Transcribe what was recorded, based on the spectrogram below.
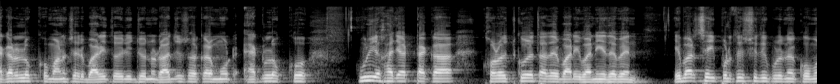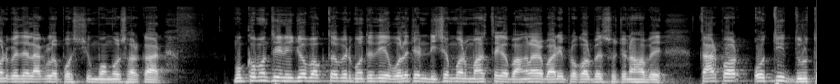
এগারো লক্ষ মানুষের বাড়ি তৈরির জন্য রাজ্য সরকার মোট এক লক্ষ কুড়ি হাজার টাকা খরচ করে তাদের বাড়ি বানিয়ে দেবেন। এবার সেই প্রতিশ্রুতি পূরণে কোমর বেঁধে লাগল পশ্চিমবঙ্গ সরকার। মুখ্যমন্ত্রী নিজ বক্তব্যের মধ্যে দিয়ে বলেছেন, ডিসেম্বর মাস থেকে বাংলার বাড়ি প্রকল্পের সূচনা হবে। তারপর অতি দ্রুত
